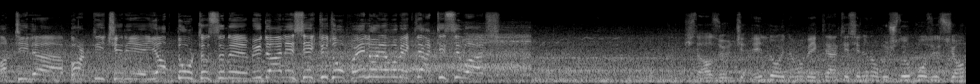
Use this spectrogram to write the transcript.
Atilla baktı içeriye yaptı ortasını. Müdahale sekti top. El oynama beklentisi var. İşte az önce elle oynama beklentisinin oluştuğu pozisyon.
